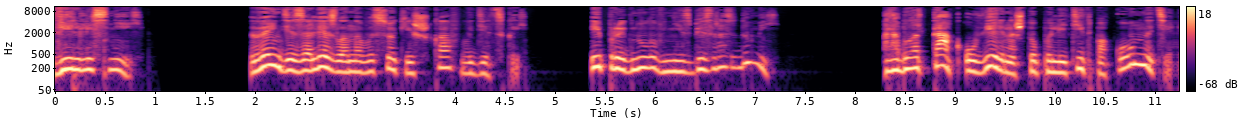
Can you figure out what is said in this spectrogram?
верили с ней. Венди залезла на высокий шкаф в детской и прыгнула вниз без раздумий. Она была так уверена, что полетит по комнате,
